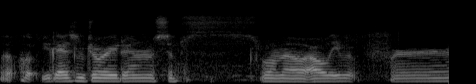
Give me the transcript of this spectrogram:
Well, hope you guys enjoyed and subs well no, I'll leave it for.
